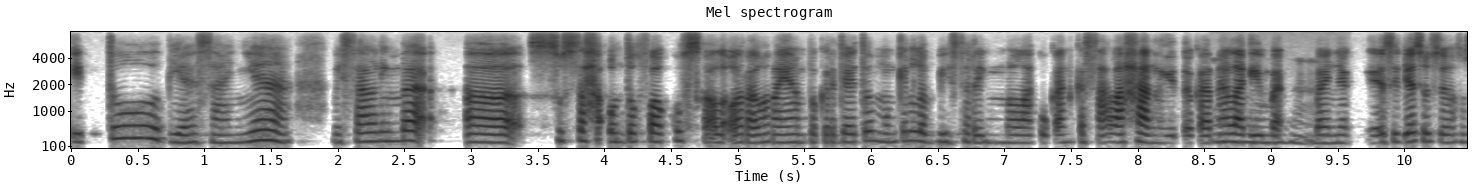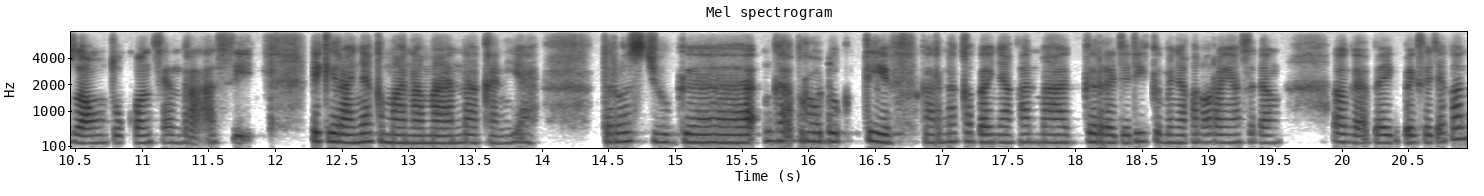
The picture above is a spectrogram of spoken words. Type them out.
itu biasanya, misal nih Mbak, eh, susah untuk fokus kalau orang-orang yang bekerja itu mungkin lebih sering melakukan kesalahan gitu karena lagi ba- Mm, mm-mm. banyak ya, dia susah-susah untuk konsentrasi, pikirannya ke mana-mana kan ya. Terus juga nggak produktif karena kebanyakan mager. Jadi kebanyakan orang yang sedang eh, nggak baik-baik saja kan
